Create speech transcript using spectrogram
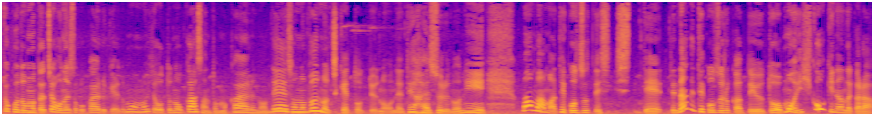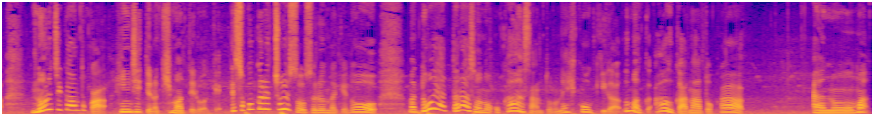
と子供たちは同じとこ帰るけれどももう一人夫のお母さんとも帰るのでその分のチケットっていうのをね手配するのにまあまあまあ手こずってしてでなんで手こずるかっていうともう飛行機なんだから乗る時間とか日にちっていうのは決まってるわけ。でそこからチョイスをするんだけど、まあ、どうやったらそのお母さんとのね飛行機がうまく合うかなとかあのまあ、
